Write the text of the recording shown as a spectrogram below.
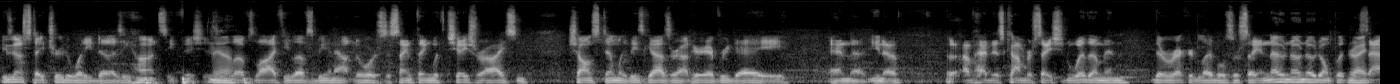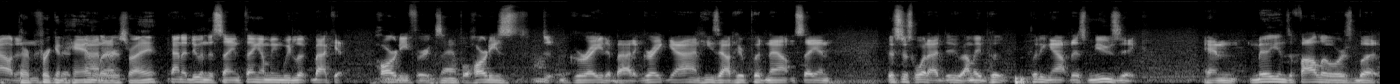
He's going to stay true to what he does. He hunts, he fishes, Yeah. he loves life, he loves being outdoors. The same thing with Chase Rice and Sean Stemaly. These guys are out here every day, and uh, you know. I've had this conversation with them, and their record labels are saying, "No, no, no, don't put Right. this out." They're And freaking handlers, right? Kind of doing the same thing. I mean, we look back at Hardy, for example. Hardy's d- great about it, great guy, and he's out here putting out and saying, "This is what I do. I may put putting out this music." And millions of followers, but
